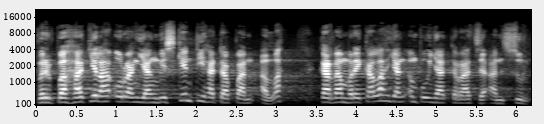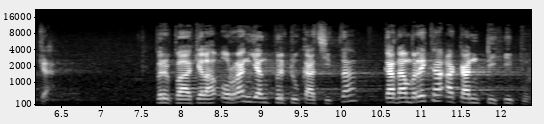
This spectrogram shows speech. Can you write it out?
Berbahagialah orang yang miskin di hadapan Allah, karena merekalah yang empunya kerajaan surga. Berbahagialah orang yang berduka cita, karena mereka akan dihibur.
